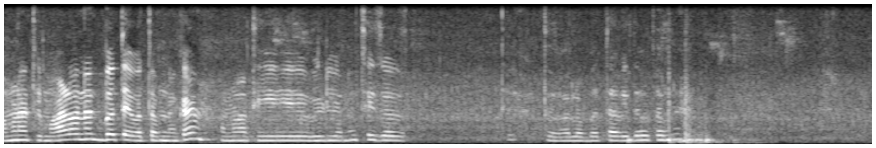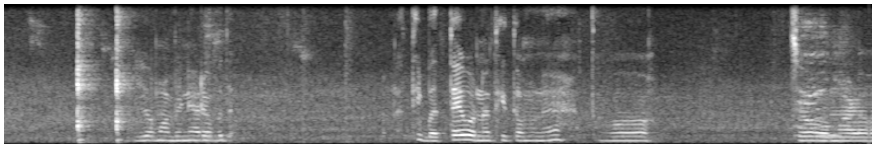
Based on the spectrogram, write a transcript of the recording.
હમણાંથી માળો નથી બતાવ્યો તમને કા? હમણાંથી વીડિયો નથી જો તો હાલો બતાવી દઉં તમને. વિડીયોમાં બિનાર્યો બધા. નથી બતાવ્યો નથી તમને. તો જો માળો.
